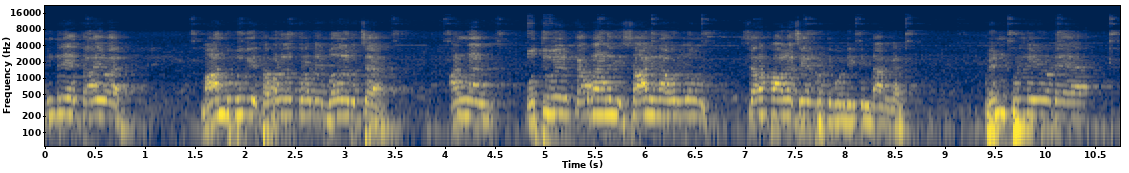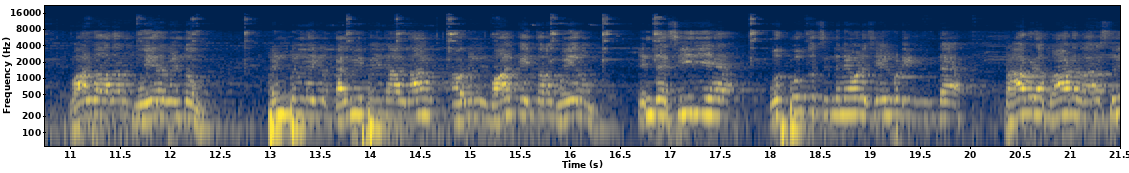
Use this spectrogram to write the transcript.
இன்றைய தலைவர் மாண்புமிகு தமிழகத்தினுடைய முதலமைச்சர் அண்ணன் முத்துவேல் கருணாநிதி ஸ்டாலின் அவர்களும் சிறப்பாக செயல்பட்டு கொண்டிருக்கின்றார்கள். பெண் பிள்ளைகளுடைய வாழ்வாதாரம் உயர வேண்டும். பெண் பிள்ளைகள் கல்வி பயின்றால்தான் அவர்களின் வாழ்க்கை தரம் உயரும். என்ற சீரிய முற்போக்கு சிந்தனையோடு செயல்படுகின்ற திராவிட மாடல் அரசு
